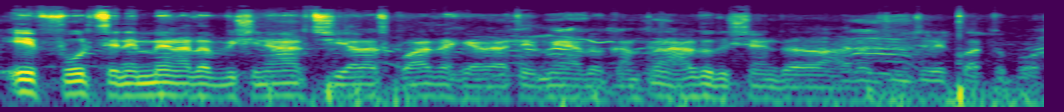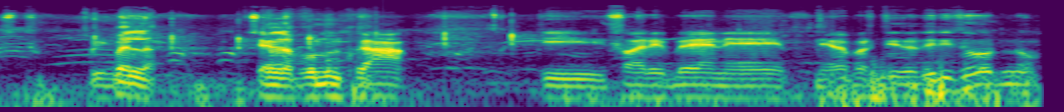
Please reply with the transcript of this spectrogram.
e forse nemmeno ad avvicinarci alla squadra che aveva terminato il campionato riuscendo a raggiungere il quarto posto. Quindi c'è la volontà di fare bene nella partita di ritorno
